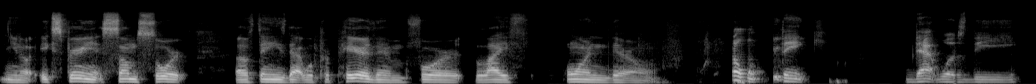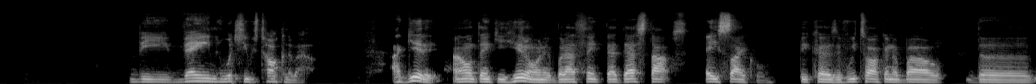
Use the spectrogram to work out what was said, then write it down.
you know experience some sort of things that will prepare them for life on their own. I don't think that was the the vein which he was talking about. I get it. I don't think he hit on it, but I think that that stops a cycle because if we're talking about the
